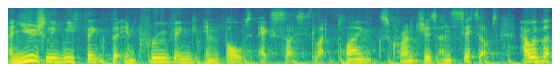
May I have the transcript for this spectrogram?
And usually we think that improving involves exercises like planks, crunches, and sit-ups. However,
